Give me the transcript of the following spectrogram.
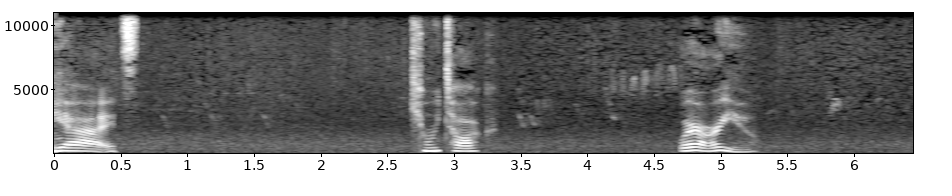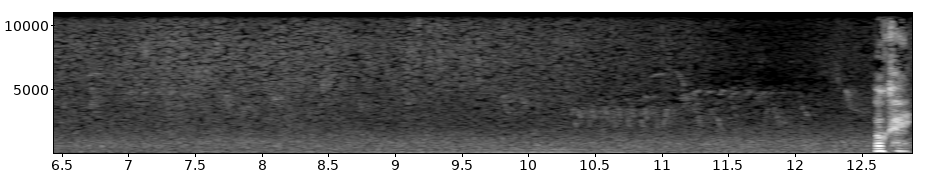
Yeah, it's. Can we talk? Where are you? Okay.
